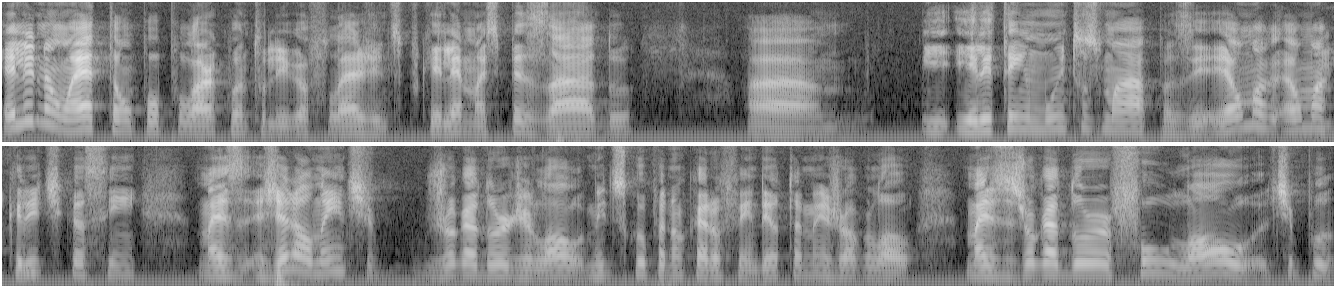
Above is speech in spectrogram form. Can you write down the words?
Ele não é tão popular quanto League of Legends, porque ele é mais pesado. Uh, e, e, ele tem muitos mapas. É uma, é uma uhum. crítica, assim. Mas geralmente, jogador de LoL. Me desculpa, não quero ofender, eu também jogo LoL. Mas jogador full LoL, tipo,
